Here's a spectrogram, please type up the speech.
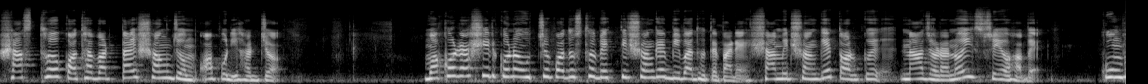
স্বাস্থ্য, কথাবার্তায় সংযম অপরিহার্য। মকর রাশির কোনো উচ্চপদস্থ ব্যক্তির সঙ্গে বিবাদ হতে পারে। স্বামীর সঙ্গে তর্কে না জড়ানোই শ্রেয় হবে। কুম্ভ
